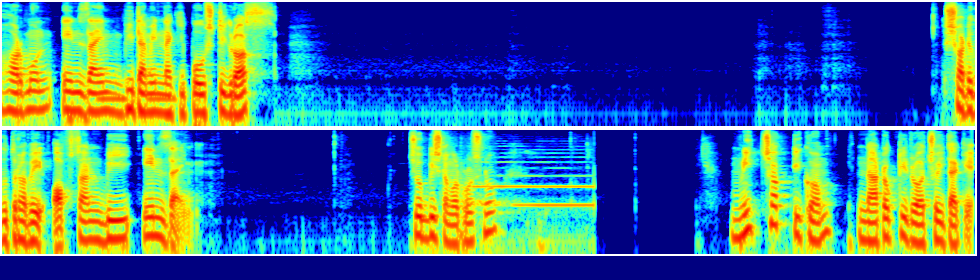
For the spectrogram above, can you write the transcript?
হরমোন, এনজাইম, ভিটামিন নাকি পৌষ্টিক রস? সঠিক উত্তর হবে অপশান বি, এনজাইম। চব্বিশ নম্বর প্রশ্ন মৃচ্ছক টিকম নাটকটির রচয়িতাকে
